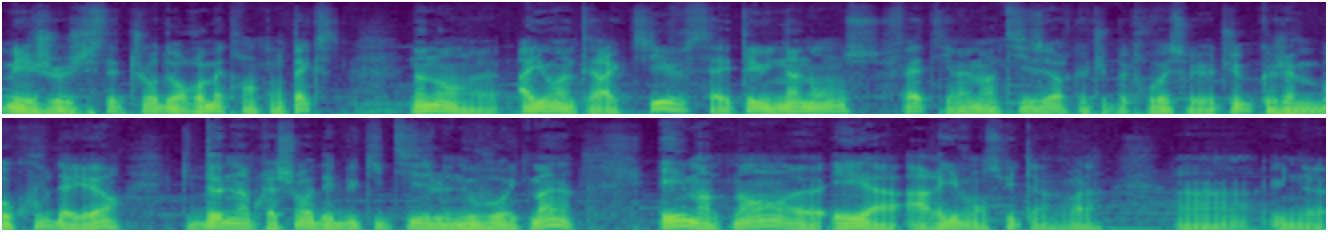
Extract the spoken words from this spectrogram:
mais j'essaie toujours de remettre en contexte. Non, non, IO Interactive, ça a été une annonce faite. Il y a même un teaser que tu peux trouver sur YouTube que j'aime beaucoup d'ailleurs, qui donne l'impression au début qu'il tease le nouveau Hitman, et maintenant et arrive ensuite voilà un, une,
